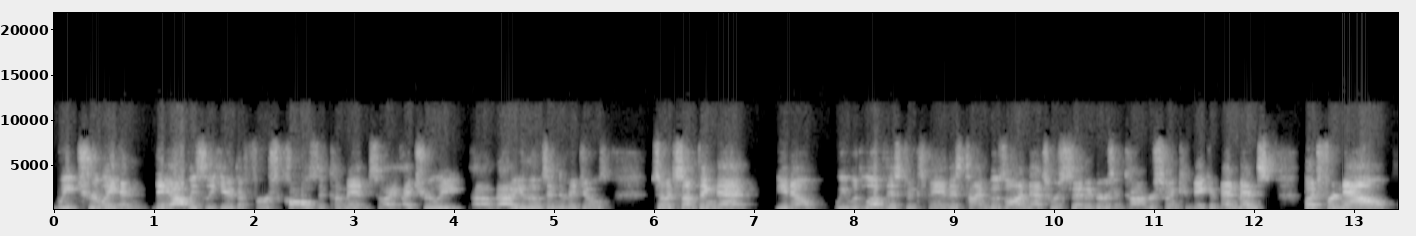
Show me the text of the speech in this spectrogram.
we truly, and they obviously hear the first calls that come in. So I, I truly uh, value those individuals. So it's something that, you know, we would love this to expand as time goes on. That's where senators and congressmen can make amendments. But for now,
